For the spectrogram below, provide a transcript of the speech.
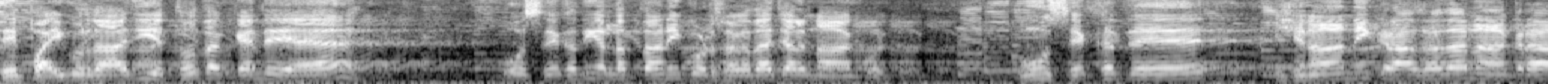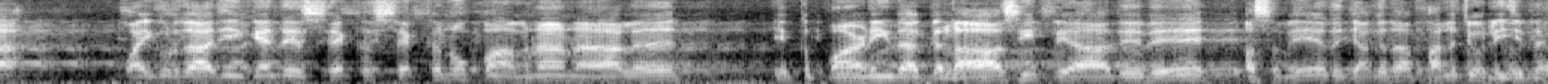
ਤੇ ਭਾਈ ਗੁਰਦਾਸ ਜੀ ਇੱਥੋਂ ਤੱਕ ਕਹਿੰਦੇ ਆ, ਉਹ ਸਿੱਖ ਦੀਆਂ ਲੱਤਾਂ ਨਹੀਂ ਘੁੱਟ ਸਕਦਾ, ਚੱਲ ਨਾ ਘੁੱਟ। ਤੂੰ ਸਿੱਖ ਦੇ ਇਸ਼ਨਾਨ ਨਹੀਂ ਕਰਾ ਸਕਦਾ, ਨਾ ਕਰਾ। ਭਾਈ ਗੁਰਦਾਸ ਜੀ ਕਹਿੰਦੇ, ਸਿੱਖ ਸਿੱਖ ਨੂੰ ਭਾਵਨਾ ਨਾਲ ਇੱਕ ਪਾਣੀ ਦਾ ਗਲਾਸ ਹੀ ਪਿਆ ਦੇਵੇ, ਅਸਮੇਧ ਜਗ ਦਾ ਫਲ ਝੋਲੀ 'ਚ ਪੈ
